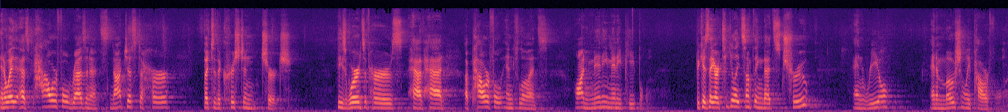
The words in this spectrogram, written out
in a way that has powerful resonance, not just to her, but to the Christian church. These words of hers have had a powerful influence on many, many people because they articulate something that's true and real and emotionally powerful.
